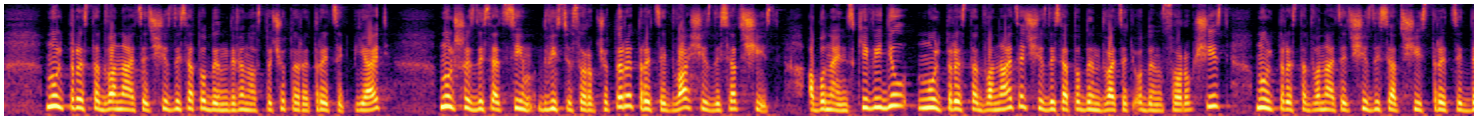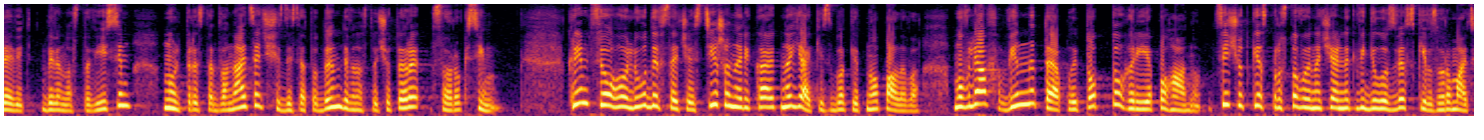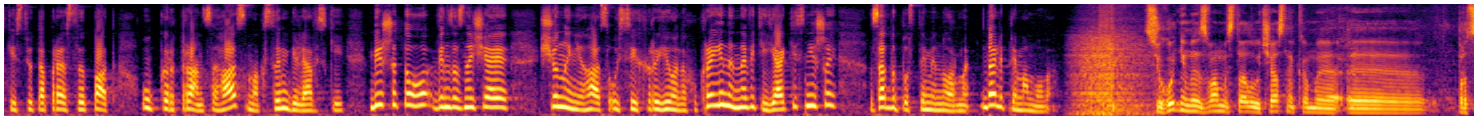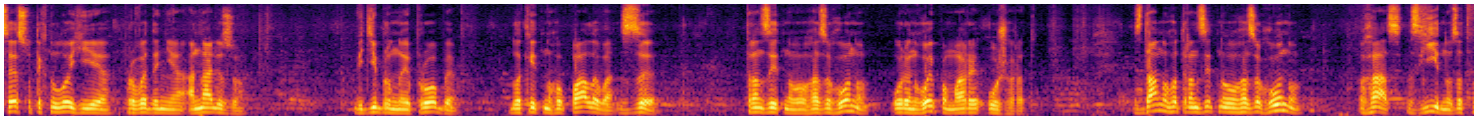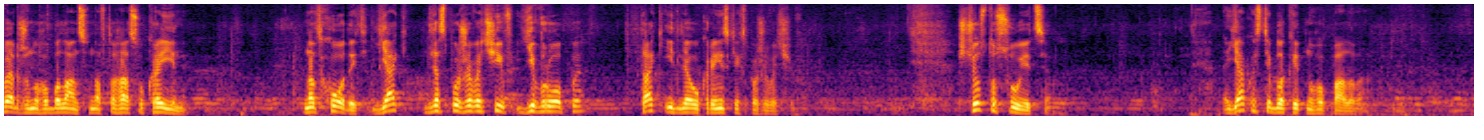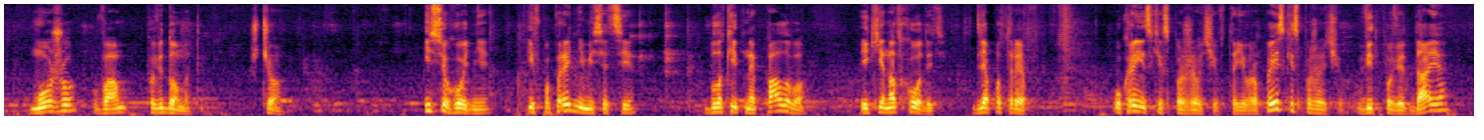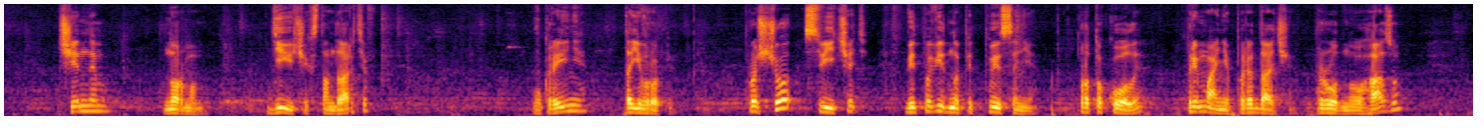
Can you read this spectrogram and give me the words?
0312 61 94 35 067 244 32 66. Абонентський відділ 0312 61 21 46, 0312 66 39 98, 0312 61 94 47. Крім цього, люди все частіше нарікають на якість блакитного палива. Мовляв, він не теплий, тобто гріє погано. Ці чутки спростовує начальник відділу зв'язків з громадськістю та пресою ПАТ «Укртрансгаз» Максим Білявський. Більше того, він зазначає, що нині газ у всіх регіонах України навіть якісніший за допустимі норми. Далі пряма мова. Сьогодні ми з вами стали учасниками е, процесу технології проведення аналізу відібраної проби блакитного палива з транзитного газогону Уренгой Помари Ужгород. З даного транзитного газогону газ згідно затвердженого балансу Нафтогаз України надходить як для споживачів Європи, так і для українських споживачів. Що стосується якості блакитного палива, можу вам повідомити, що і сьогодні, і в попередні місяці блакитне паливо, яке надходить для потреб українських споживачів та європейських споживачів, відповідає чинним нормам діючих стандартів в Україні та Європі. Про що свідчать відповідно підписані протоколи приймання передачі природного газу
